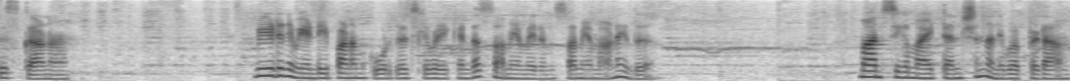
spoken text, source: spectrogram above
റിസ്ക്കാണ്. വീടിന് വേണ്ടി പണം കൂടുതൽ ചിലവഴിക്കേണ്ട സമയം വരും. സമയമാണ് ഇത്. മാനസികമായി ടെൻഷൻ അനുഭവപ്പെടാം.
